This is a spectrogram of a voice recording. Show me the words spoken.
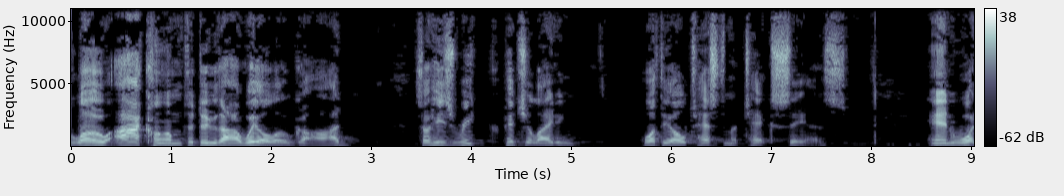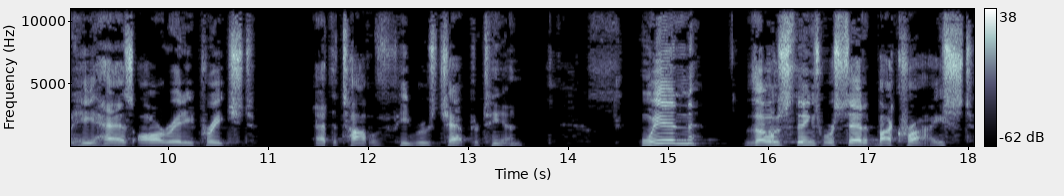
Lo, I come to do thy will, O God. So he's recapitulating what the Old Testament text says and what he has already preached at the top of Hebrews chapter 10. When those things were said by Christ,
